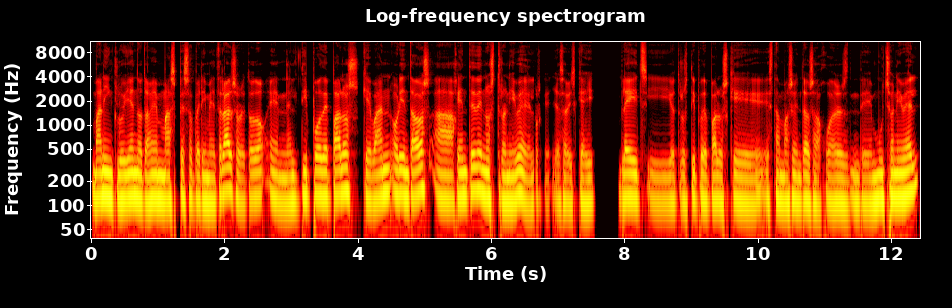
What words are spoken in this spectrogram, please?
van incluyendo también más peso perimetral, sobre todo en el tipo de palos que van orientados a gente de nuestro nivel, porque ya sabéis que hay blades y otros tipos de palos que están más orientados a jugadores de mucho nivel.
